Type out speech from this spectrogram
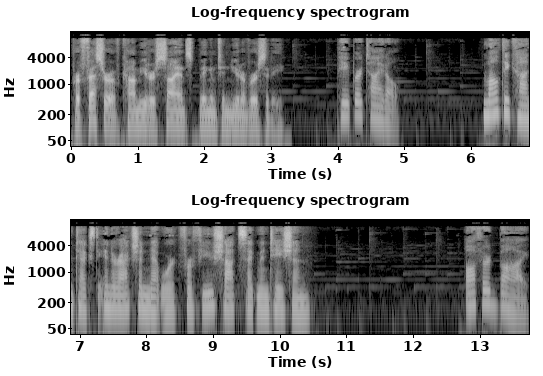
professor of computer science, Binghamton University. Paper title Multi context interaction network for few shot segmentation. Authored by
